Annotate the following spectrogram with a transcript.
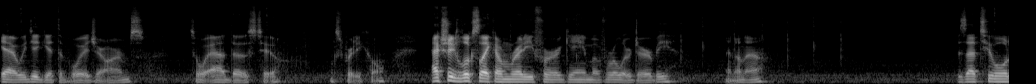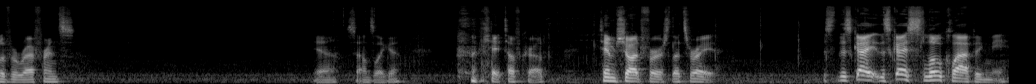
Yeah, we did get the Voyager arms. So we'll add those too. Looks pretty cool. Actually looks like I'm ready for a game of roller derby. I don't know. Is that too old of a reference? Yeah, sounds like it. okay, tough crowd. Tim shot first, that's right. This, this guy this guy's slow clapping me.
